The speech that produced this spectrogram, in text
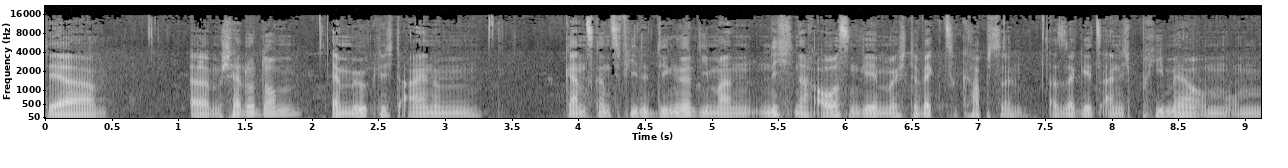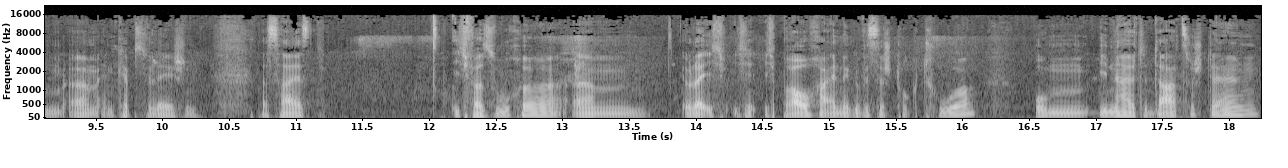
Der ähm, Shadow DOM ermöglicht einem ganz, ganz viele Dinge, die man nicht nach außen geben möchte, wegzukapseln. Also da geht es eigentlich primär um, um ähm, Encapsulation. Das heißt, ich versuche ähm, oder ich, ich, ich brauche eine gewisse Struktur, um Inhalte darzustellen,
